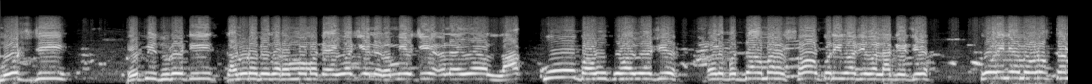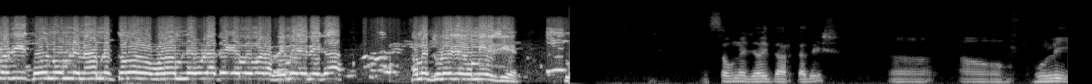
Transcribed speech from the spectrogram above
મોજથી હેપી ધૂળેટી કાનુડા ભેગા રમવા માટે આવ્યા છીએ અને રમીએ છીએ અને અહીંયા લાખો ભાવુકો આવ્યા છે અને બધા અમારા સહપરિવાર જેવા લાગે છે. કોઈને અમે ઓળખતા નથી, કોઈનું અમને નામ નથી ખબર, પણ અમને એવું લાગે કે અમે અમારા ફેમિલી ભેગા અમે ધૂળેટી રમીએ છીએ. સૌને જય દ્વારકાધીશ. હોલી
